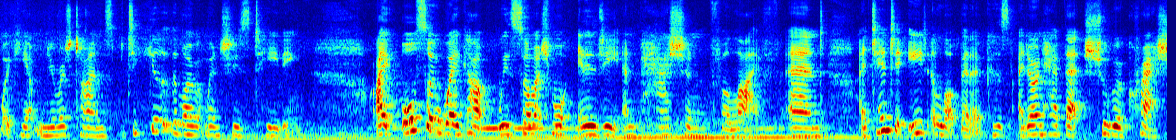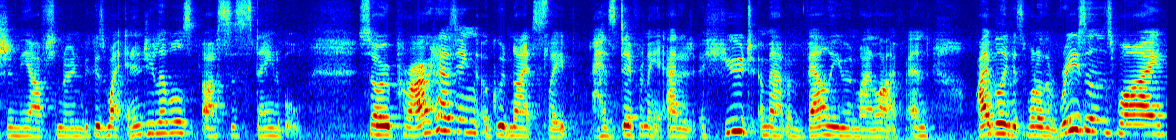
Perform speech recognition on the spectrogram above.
waking up numerous times, particularly at the moment when she's teething. I also wake up with so much more energy and passion for life. And I tend to eat a lot better because I don't have that sugar crash in the afternoon because my energy levels are sustainable. So prioritizing a good night's sleep has definitely added a huge amount of value in my life. And I believe it's one of the reasons why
